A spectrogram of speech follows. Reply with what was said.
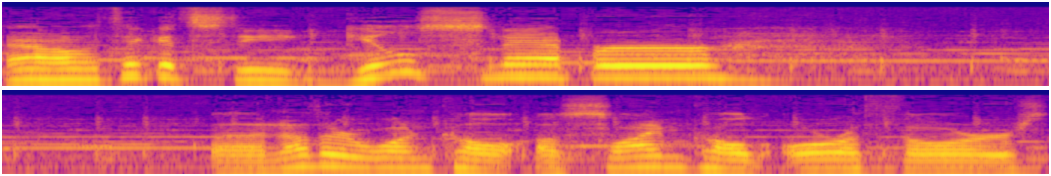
Now, I think it's the Gil Snapper. Another one called a slime called Orthos,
